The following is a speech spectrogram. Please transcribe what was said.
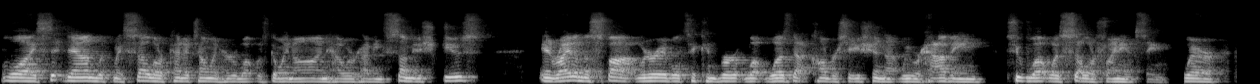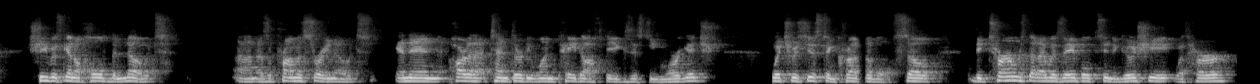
Well, I sit down with my seller, kind of telling her what was going on, how we're having some issues and right on the spot, we were able to convert what was that conversation that we were having to what was seller financing, where she was going to hold the note um, as a promissory note. And then part of that 1031 paid off the existing mortgage, which was just incredible. So the terms that I was able to negotiate with her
